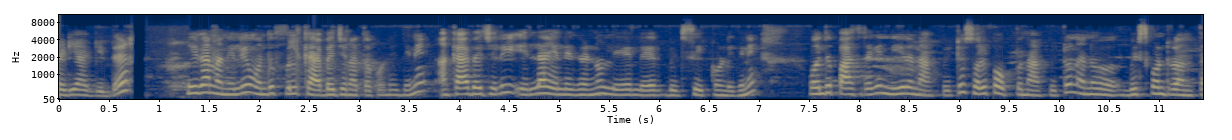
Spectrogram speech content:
ರೆಡಿಯಾಗಿದ್ದೆ ಈಗ ನಾನಿಲ್ಲಿ ಒಂದು ಫುಲ್ ಕ್ಯಾಬೇಜನ್ನು ತೊಗೊಂಡಿದ್ದೀನಿ. ಆ ಕ್ಯಾಬೇಜಲ್ಲಿ ಎಲ್ಲ ಎಲೆಗಳನ್ನು ಲೇಯರ್ ಲೇಯರ್ ಬಿಡಿಸಿ ಇಟ್ಕೊಂಡಿದ್ದೀನಿ. ಒಂದು ಪಾತ್ರೆಗೆ ನೀರನ್ನು ಹಾಕ್ಬಿಟ್ಟು, ಸ್ವಲ್ಪ ಉಪ್ಪನ್ನು ಹಾಕ್ಬಿಟ್ಟು ನಾನು ಬಿಡಿಸ್ಕೊಂಡಿರೋಂಥ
